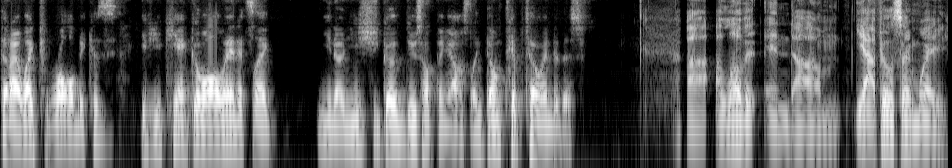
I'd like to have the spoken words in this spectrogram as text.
that I like to roll because if you can't go all in, it's like you know, you should go do something else. Like, don't tiptoe into this. Uh, I love it, and um, yeah, I feel the same way.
